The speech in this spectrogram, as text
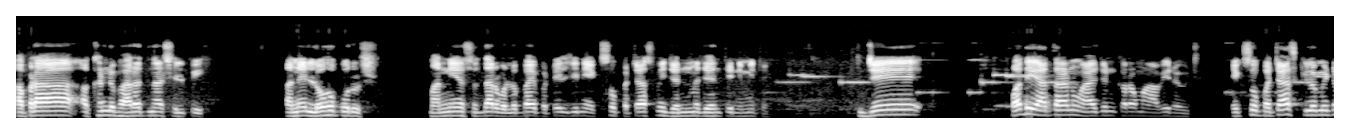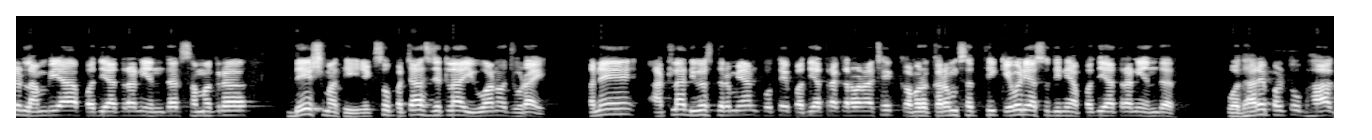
આપણા અખંડ ભારતના શિલ્પી અને લોહ પુરુષ માનનીય સરદાર વલ્લભભાઈ પટેલજીની એકસો પચાસમી જન્મ જયંતિ નિમિત્તે જે પદયાત્રાનું આયોજન કરવામાં આવી રહ્યું છે. એકસો પચાસ કિલોમીટર લાંબી આ પદયાત્રાની અંદર સમગ્ર દેશમાંથી એકસો પચાસ જેટલા યુવાનો જોડાય અને આટલા દિવસ દરમિયાન પોતે પદયાત્રા કરવાના છે. કરમસદથી કેવડિયા સુધીની આ પદયાત્રાની અંદર વધારે પડતો ભાગ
